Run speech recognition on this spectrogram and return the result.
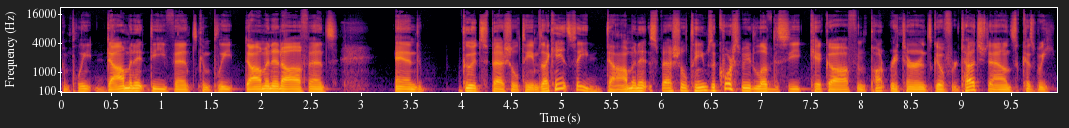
complete dominant defense, complete dominant offense, and good special teams. I can't say dominant special teams. Of course, we'd love to see kickoff and punt returns go for touchdowns because we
